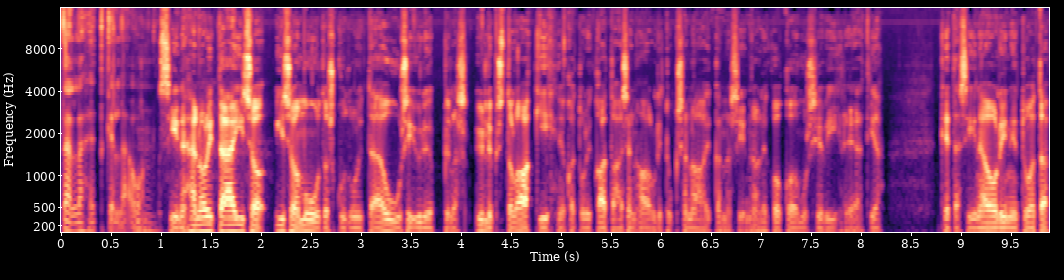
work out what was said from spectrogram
tällä hetkellä on. Mm. Siinähän oli tämä iso, iso muutos, kun tuli tämä uusi yliopistolaki, joka tuli Kataisen hallituksen aikana. Siinä oli kokoomus ja vihreät ja ketä siinä oli, niin tuota,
